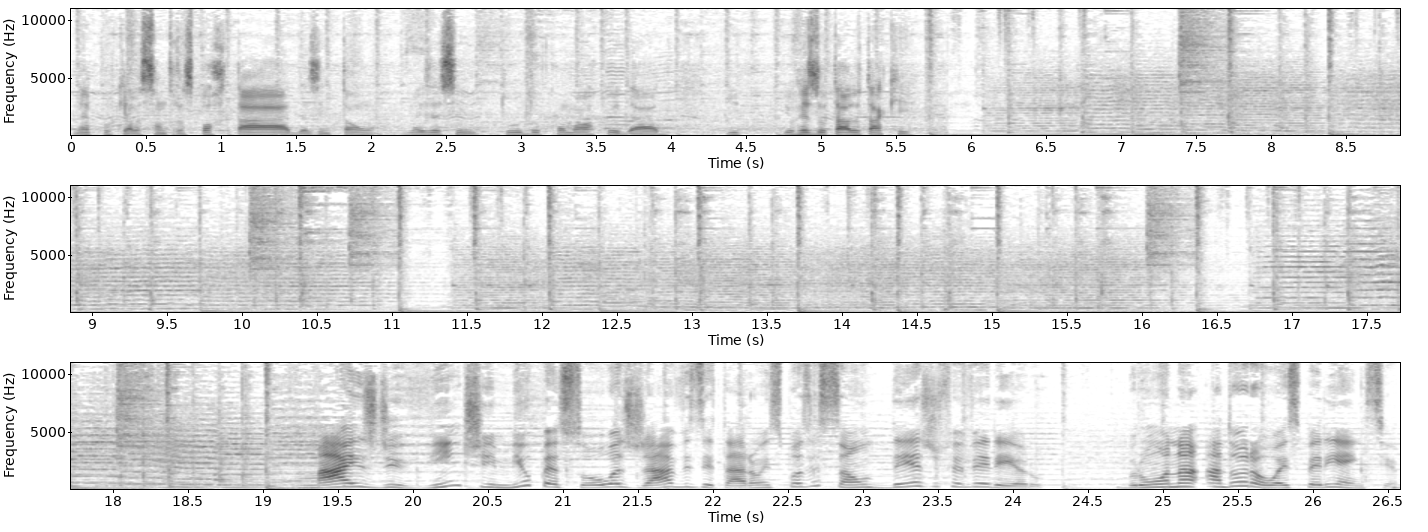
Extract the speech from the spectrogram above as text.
né? Porque elas são transportadas. Então, mas assim tudo com o maior cuidado e, e o resultado está aqui. Mais de 20 mil pessoas já visitaram a exposição desde fevereiro. Bruna adorou a experiência.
